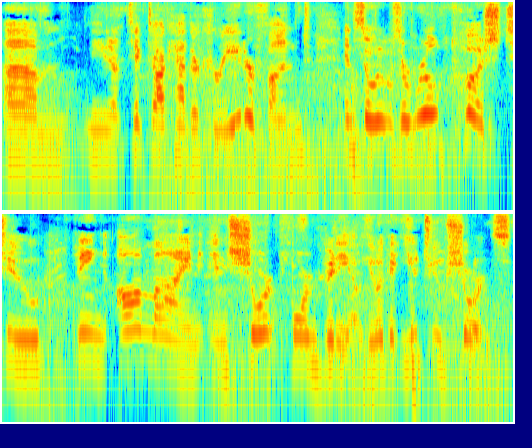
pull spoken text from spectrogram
Um, you know, TikTok had their creator fund. And so it was a real push to being online in short form video. You look at YouTube shorts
